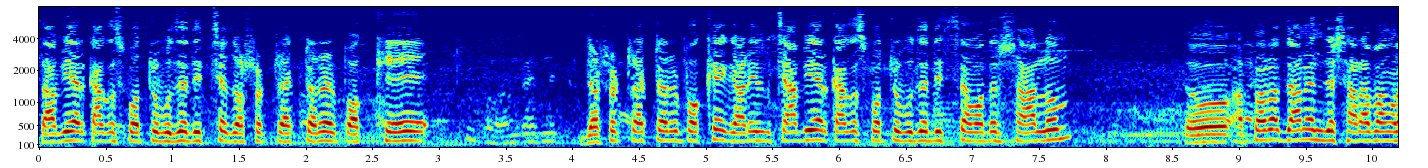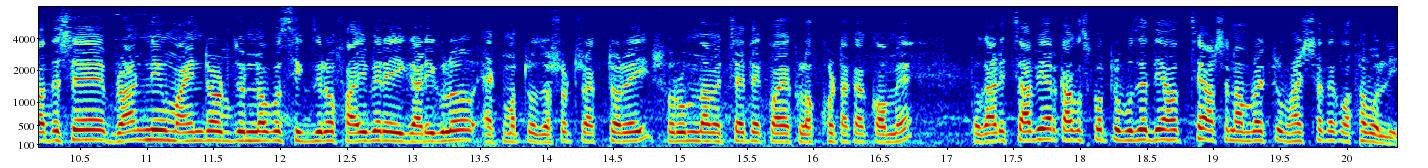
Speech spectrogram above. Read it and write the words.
চাবি আর কাগজপত্র বুঝে দিচ্ছে যশোর ট্রাক্টরের পক্ষে। যশোর ট্রাক্টরের পক্ষে গাড়ির চাবি আর কাগজপত্র বুঝে দিচ্ছে আমাদের শাহ আলম। তো আপনারা জানেন যে সারা বাংলাদেশে ব্র্যান্ড নিউ মাইন্ড অর্জুন নব সিক্স জিরো ফাইভের এই গাড়িগুলো একমাত্র যশোর ট্র্যাক্টরেই শোরুম দামের চাইতে কয়েক লক্ষ টাকা কমে। তো গাড়ির চাবি আর কাগজপত্র বুঝে দেওয়া হচ্ছে আসেন আমরা একটু ভাইয়ের সাথে কথা বলি।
